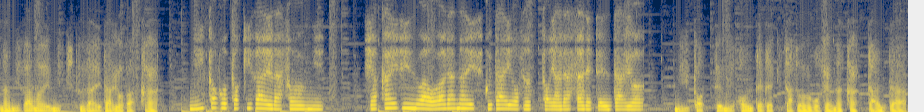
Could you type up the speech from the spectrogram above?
何が毎日辛いだよバカ。ニートごときが偉そうに。社会人は終わらない宿題をずっとやらされてんだよ。ニートって日本でできた造語じゃなかったんだ。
